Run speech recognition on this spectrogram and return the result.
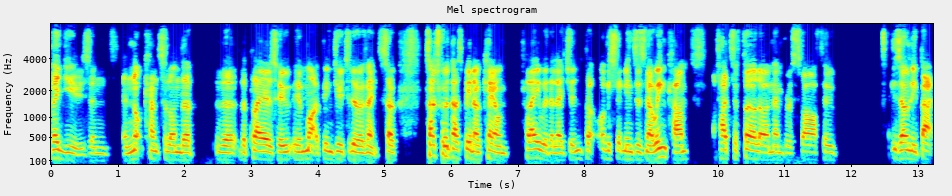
venues and and not cancel on the the the players who who might have been due to do events. So, touchwood, that's been okay on play with a legend, but obviously it means there's no income. I've had to furlough a member of staff who is only back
